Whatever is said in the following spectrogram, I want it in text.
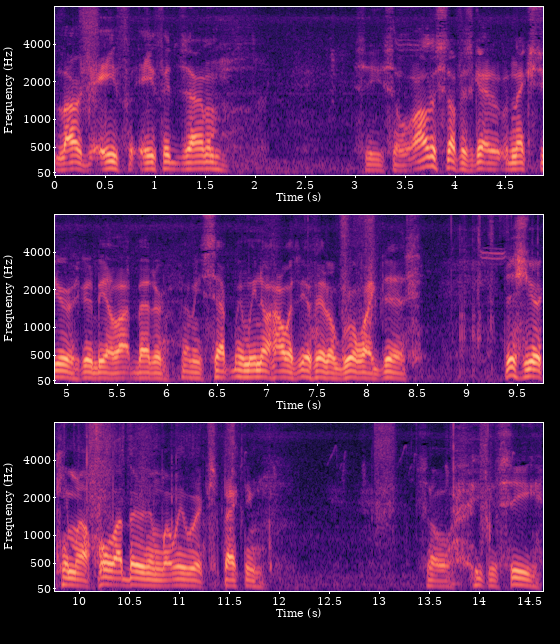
large aphids on them. See, so all this stuff is getting, next year is going to be a lot better. I mean, we know how it, if it'll grow like this. This year came out a whole lot better than what we were expecting. So you can see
